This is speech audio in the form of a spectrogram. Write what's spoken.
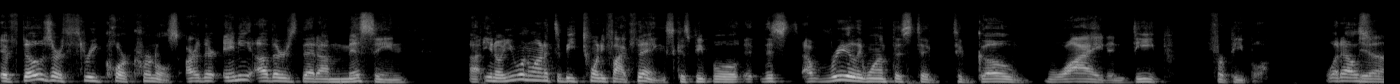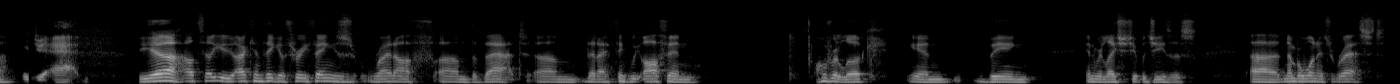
If those are three core kernels, are there any others that I'm missing? Uh, you know, you wouldn't want it to be 25 things because people, this, I really want this to to go wide and deep for people. What else yeah. would you add? Yeah, I'll tell you, I can think of three things right off um, the bat um, that I think we often overlook in being in relationship with Jesus. Uh, number one is rest.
